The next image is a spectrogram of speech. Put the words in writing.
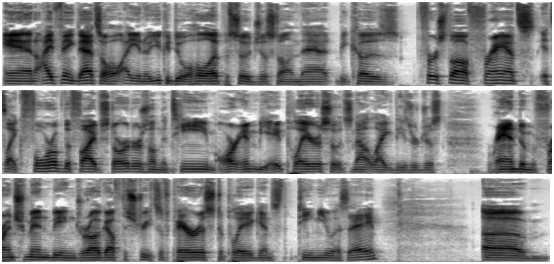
And I think that's a whole, you know, you could do a whole episode just on that because, first off, France, it's like four of the five starters on the team are NBA players, so it's not like these are just random Frenchmen being drug off the streets of Paris to play against Team USA. Um,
